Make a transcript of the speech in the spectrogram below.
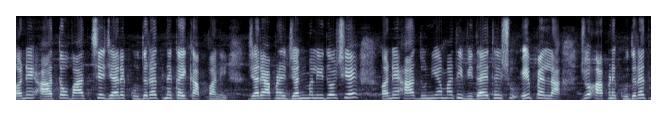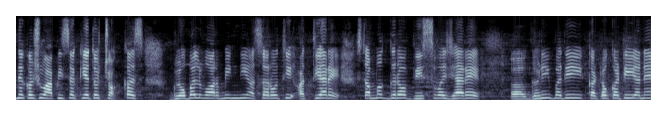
અને આ તો વાત છે જ્યારે કુદરતને કંઈક આપવાની. જ્યારે આપણે જન્મ લીધો છે અને આ દુનિયામાંથી વિદાય થઈશું એ પહેલાં, જો આપણે કુદરતને કશું આપી શકીએ તો ચોક્કસ ગ્લોબલ વોર્મિંગની અસરોથી અત્યારે સમગ્ર વિશ્વ જ્યારે ઘણી બધી કટોકટી અને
